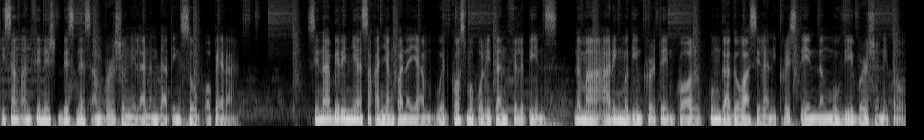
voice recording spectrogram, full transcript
isang unfinished business ang version nila ng dating soap opera. Sinabi rin niya sa kanyang panayam with Cosmopolitan Philippines na maaaring maging curtain call kung gagawa sila ni Christine ng movie version nito.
